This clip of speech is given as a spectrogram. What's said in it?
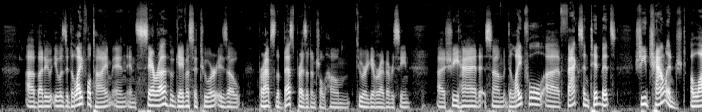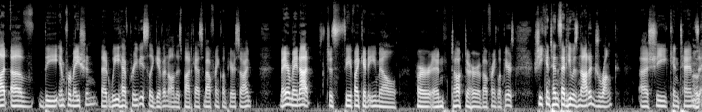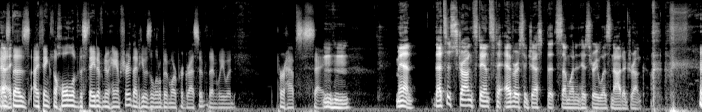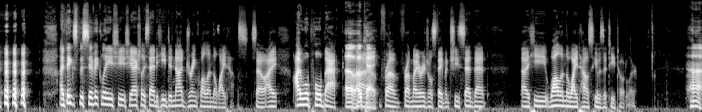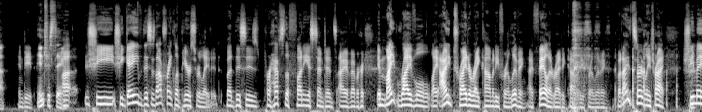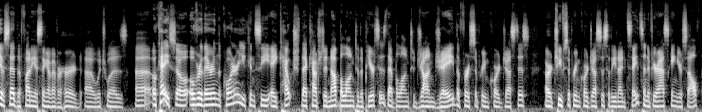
Uh, but it, it was a delightful time, and and Sarah, who gave us a tour, is a perhaps the best presidential home tour giver I've ever seen. Uh, she had some delightful uh, facts and tidbits. She challenged a lot of the information that we have previously given on this podcast about Franklin Pierce. So I may or may not just see if I can email her and talk to her about Franklin Pierce. She contends that he was not a drunk. Uh, she contends, as does I think the whole of the state of New Hampshire, that he was a little bit more progressive than we would perhaps say. Mm-hmm. Man, that's a strong stance to ever suggest that someone in history was not a drunk. I think specifically, she she actually said he did not drink while in the White House. So I I will pull back. Oh, uh, okay. from from my original statement, she said that uh, he while in the White House he was a teetotaler. Huh. Indeed. Interesting. Uh, she she gave this is not Franklin Pierce related, but this is perhaps the funniest sentence I have ever heard. It might rival like I try to write comedy for a living. I fail at writing comedy for a living, but I certainly try. She may have said the funniest thing I've ever heard, uh, which was, uh, "Okay, so over there in the corner, you can see a couch. That couch did not belong to the Pierces. That belonged to John Jay, the first Supreme Court Justice or Chief Supreme Court Justice of the United States. And if you're asking yourself."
